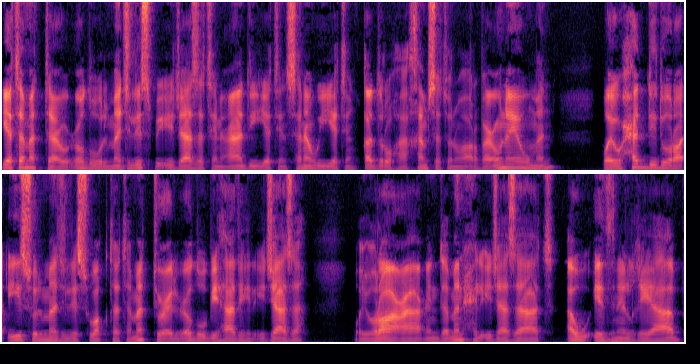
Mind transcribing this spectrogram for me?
يتمتع عضو المجلس بإجازة عادية سنوية قدرها 45 يوما، ويحدد رئيس المجلس وقت تمتع العضو بهذه الإجازة، ويراعى عند منح الإجازات أو إذن الغياب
